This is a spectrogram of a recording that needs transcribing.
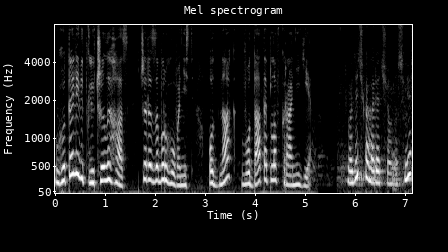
В готелі відключили газ через заборгованість. Однак вода тепла в крані є. Водичка гаряча у нас є.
